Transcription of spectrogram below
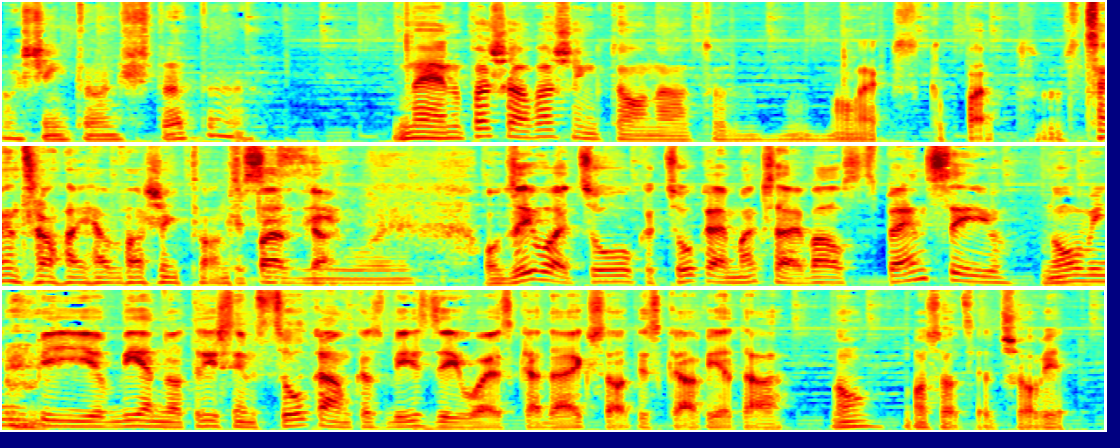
Vašingtonas štatā. Nē, nu pašā Vašingtonā, tur, man liekas, ka pat centrālajā Vašingtonas parkā. izdzīvoja? Un dzīvoja cūka. Cūkai maksāja valsts pensiju. Nu, viņa bija viena no 300 cūkām, kas bija izdzīvojusi kādā eksotiskā vietā. Nu, nosauciet šo vietu.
